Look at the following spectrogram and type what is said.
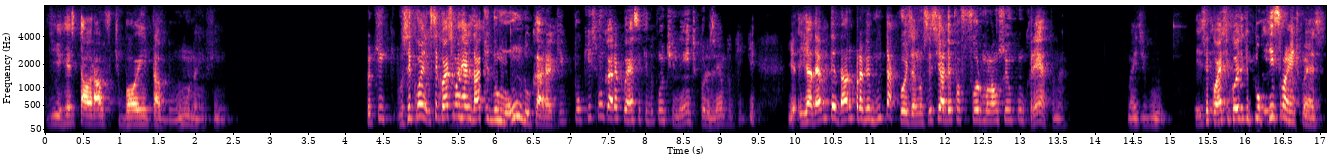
de restaurar o futebol em Itabuna, enfim. Porque você conhece, você conhece uma realidade do mundo, cara, que pouquíssimo cara conhece aqui do continente, por exemplo, que, que já deve ter dado para ver muita coisa. Não sei se já deu para formular um sonho concreto, né? Mas, tipo, esse, você conhece coisa que pouquíssima esse, gente conhece.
